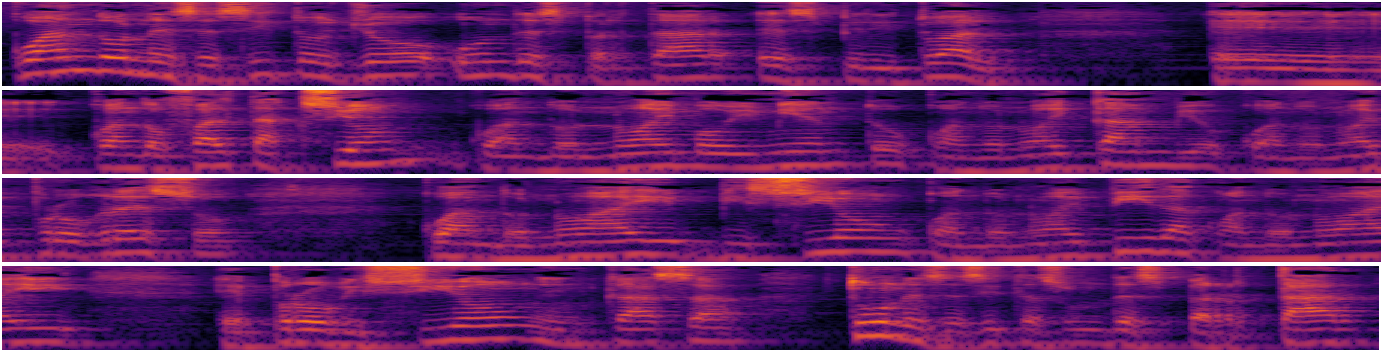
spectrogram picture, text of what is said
¿Cuándo necesito yo un despertar espiritual? Eh, cuando falta acción, cuando no hay movimiento, cuando no hay cambio, cuando no hay progreso, cuando no hay visión, cuando no hay vida, cuando no hay eh, provisión en casa, tú necesitas un despertar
